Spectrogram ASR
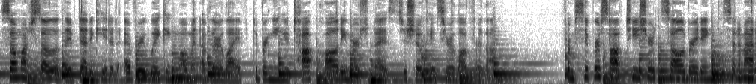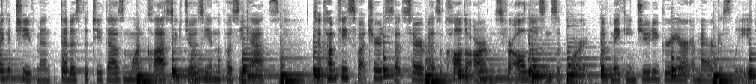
so much so that they've dedicated every waking moment of their life to bringing you top quality merchandise to showcase your love for them. From super soft t shirts celebrating the cinematic achievement that is the 2001 classic Josie and the Pussycats, to comfy sweatshirts that serve as a call to arms for all those in support of making Judy Greer America's lead.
